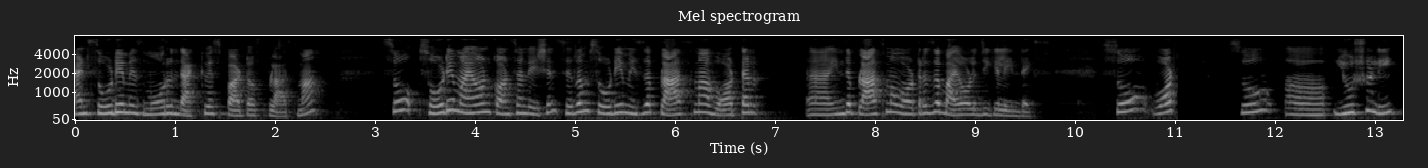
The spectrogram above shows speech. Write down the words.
and sodium is more in the aqueous part of plasma. So sodium ion concentration, serum sodium is the plasma water, uh, in the plasma water is a biological index. So what, so uh, usually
